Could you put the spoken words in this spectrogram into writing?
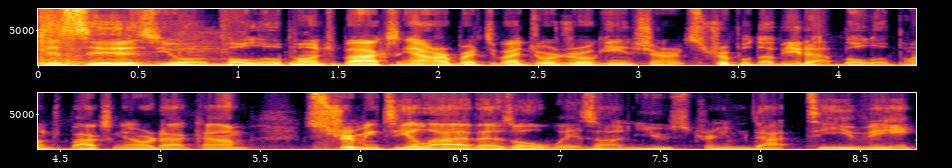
This is your Bolo Punch Boxing Hour, brought to you by George Rogie Insurance, www.bolopunchboxinghour.com. Streaming to you live, as always, on Ustream.tv.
